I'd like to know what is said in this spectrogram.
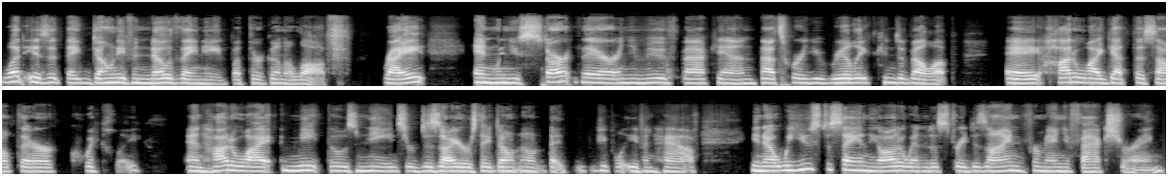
What is it they don't even know they need, but they're going to love? Right? And when you start there and you move back in, that's where you really can develop a how do I get this out there quickly? And how do I meet those needs or desires they don't know that people even have? You know, we used to say in the auto industry, design for manufacturing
